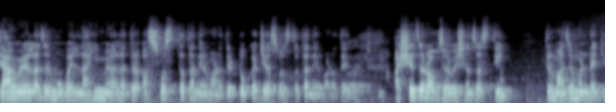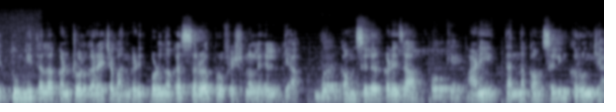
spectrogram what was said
त्यावेळेला जर मोबाईल नाही मिळाला तर अस्वस्थता निर्माण होते टोकाची अस्वस्थता निर्माण होते. असे जर ऑब्झर्वेशन्स असतील तर माझं म्हणणं आहे की तुम्ही त्याला कंट्रोल करायच्या भानगडीत पडू नका सरळ प्रोफेशनल हेल्प घ्या. काउन्सिलरकडे जा ओके. आणि त्यांना काउन्सिलिंग करून घ्या.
